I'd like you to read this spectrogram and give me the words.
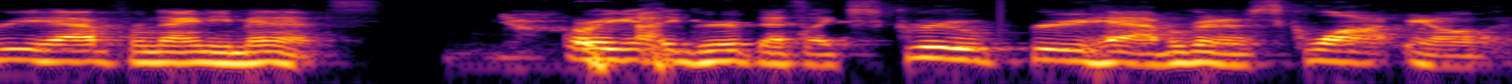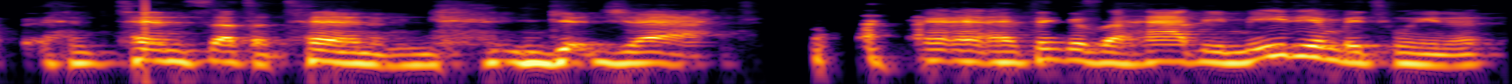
prehab for 90 minutes. Or you get the group that's like, screw prehab, we're gonna squat, you know, 10 sets of 10 and, and get jacked. and I think there's a happy medium between it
